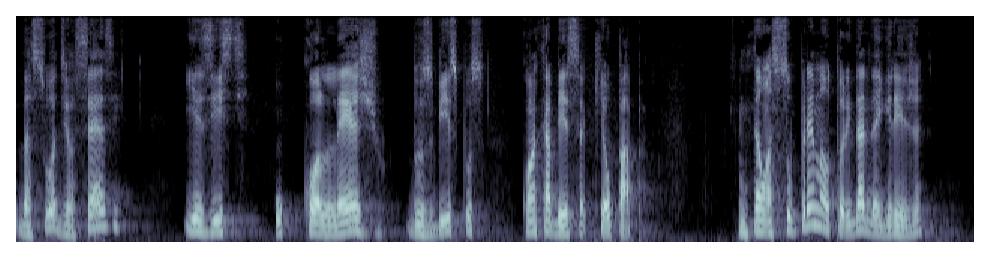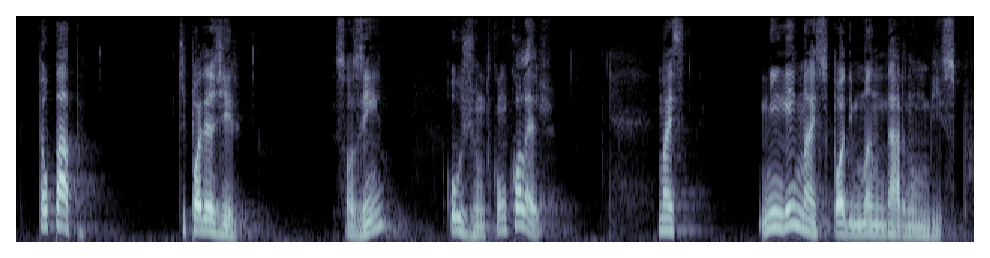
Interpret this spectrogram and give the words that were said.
da sua diocese, e existe o colégio dos bispos, com a cabeça que é o Papa. Então, a suprema autoridade da igreja é o Papa, que pode agir sozinho ou junto com o colégio. Mas ninguém mais pode mandar num bispo.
